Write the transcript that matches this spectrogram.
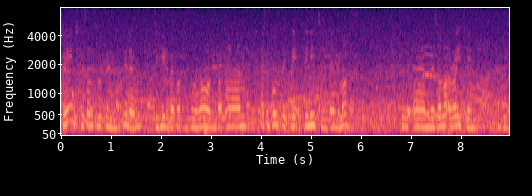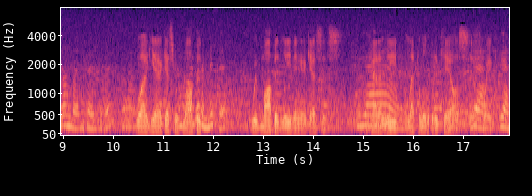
strange because I was hoping, you know, to hear about what was going on. But um, I suppose that they, if they need to, then they must. So that, um, there's a lot of writing to be done by the sounds of it. So Well, yeah, I guess with I'm Moffat, going to miss it. With Moffat leaving, I guess it's Yeah. kind of leave left a little bit of chaos in yeah, its wake. Yeah,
